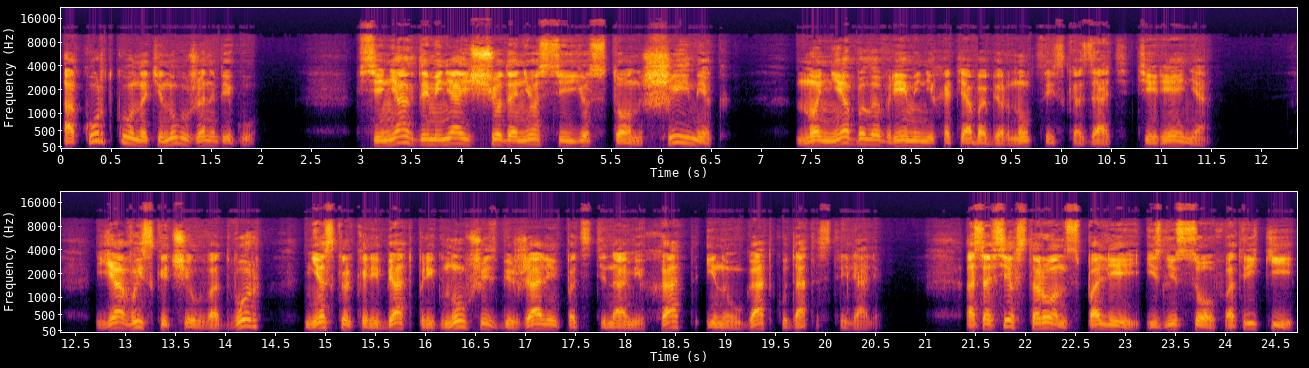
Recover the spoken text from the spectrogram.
а куртку натянул уже на бегу. В синях до меня еще донесся ее стон «Шимик!», но не было времени хотя бы обернуться и сказать «Тереня!». Я выскочил во двор, несколько ребят, пригнувшись, бежали под стенами хат и наугад куда-то стреляли. А со всех сторон, с полей, из лесов, от реки,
